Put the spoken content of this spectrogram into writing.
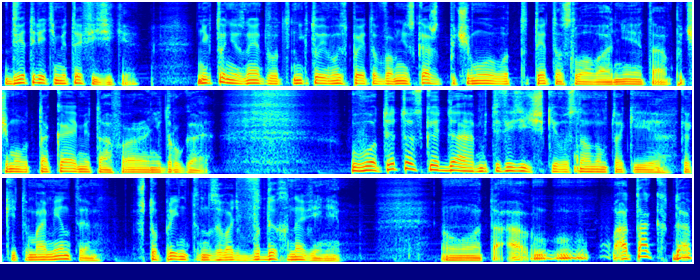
две трети метафизики. Никто не знает, вот никто из поэтов вам не скажет, почему вот это слово, а не это, почему вот такая метафора, а не другая. Вот, это, так сказать, да, метафизические в основном такие какие-то моменты, что принято называть вдохновением. Вот. А, а так, да,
